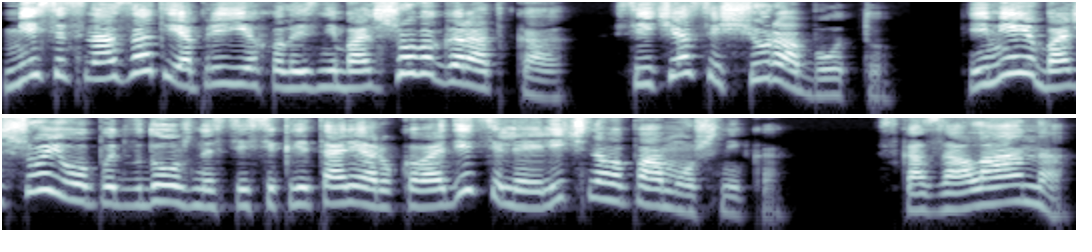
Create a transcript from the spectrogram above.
Месяц назад я приехала из небольшого городка. Сейчас ищу работу. Имею большой опыт в должности секретаря руководителя и личного помощника», сказала она.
